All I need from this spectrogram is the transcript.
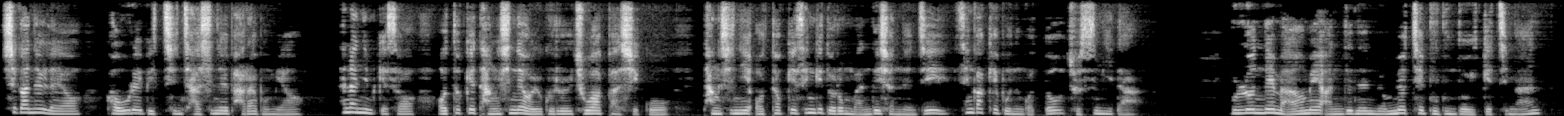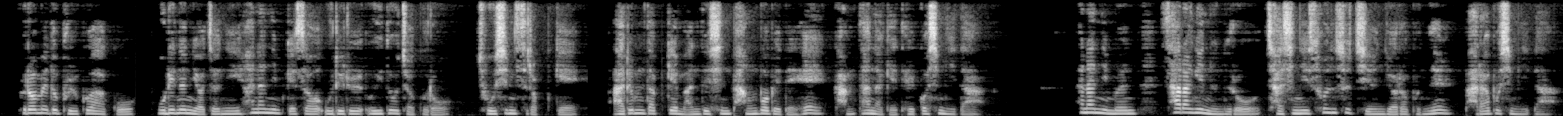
시간을 내어 거울에 비친 자신을 바라보며 하나님께서 어떻게 당신의 얼굴을 조합하시고 당신이 어떻게 생기도록 만드셨는지 생각해 보는 것도 좋습니다. 물론 내 마음에 안 드는 몇몇의 부분도 있겠지만 그럼에도 불구하고 우리는 여전히 하나님께서 우리를 의도적으로 조심스럽게 아름답게 만드신 방법에 대해 감탄하게 될 것입니다. 하나님은 사랑의 눈으로 자신이 손수 지은 여러분을 바라보십니다.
